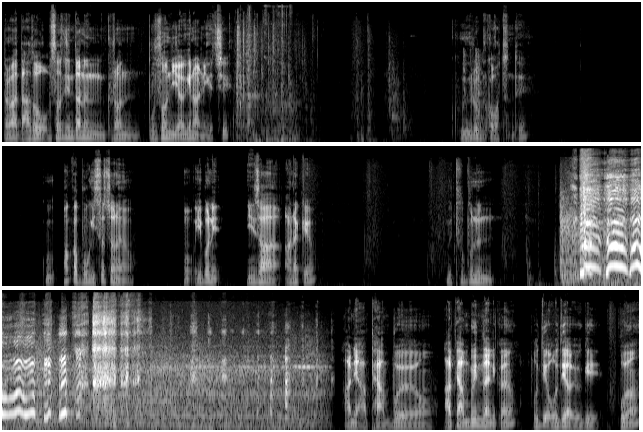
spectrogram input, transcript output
설마 나도 없어진다는 그런 무서운 이야기는 아니겠지? 그 이럴 것 같은데? 그 아까 목 있었잖아요. 어, 이번에 인사 안 할게요. 이두 분은 아니 앞에 안 보여요. 앞에 안 보인다니까요? 어디 어디야 여기? 뭐야?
